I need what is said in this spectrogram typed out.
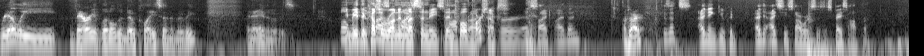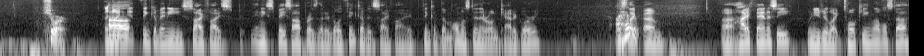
really very little to no place in the movie, in any of the movies. Well, He made the you Kessel Run in less than- than 12 parsecs. as sci-fi then? I'm sorry. Because that's, I think you could. I, I see Star Wars as a space opera, Sure. and Uh, I can't think of any sci-fi, sp- any space operas that I really think of as sci-fi. I think of them almost in their own category. I It's have like um, uh, high fantasy when you do like Tolkien level stuff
